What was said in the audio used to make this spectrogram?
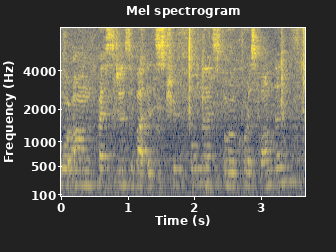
or on questions about its truthfulness or correspondence.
